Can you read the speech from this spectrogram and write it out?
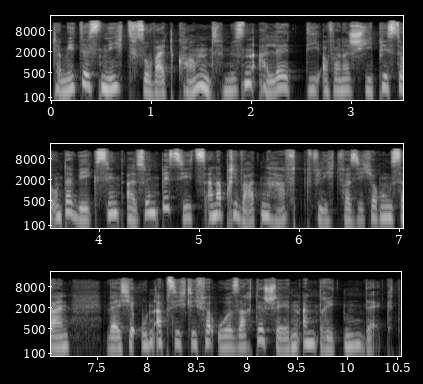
Damit es nicht so weit kommt, müssen alle, die auf einer Skipiste unterwegs sind, also in Besitz einer privaten Haftpflichtversicherung sein, welche unabsichtlich verursachte Schäden an Dritten deckt.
